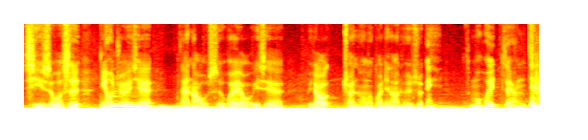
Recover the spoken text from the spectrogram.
歧视，或是你有觉得一些男老师会有一些比较传统的观念，然后就会说，哎。怎么会这样子？应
